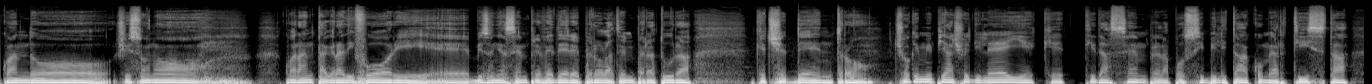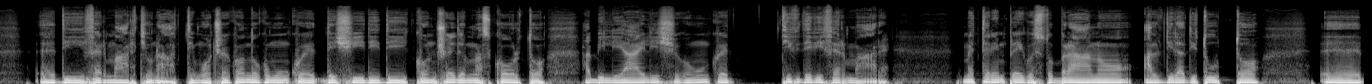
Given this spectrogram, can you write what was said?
quando ci sono 40 gradi fuori e bisogna sempre vedere però la temperatura che c'è dentro. Ciò che mi piace di lei è che ti dà sempre la possibilità come artista eh, di fermarti un attimo, cioè quando comunque decidi di concedere un ascolto a Billie Eilish, comunque ti devi fermare, mettere in play questo brano al di là di tutto, eh,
